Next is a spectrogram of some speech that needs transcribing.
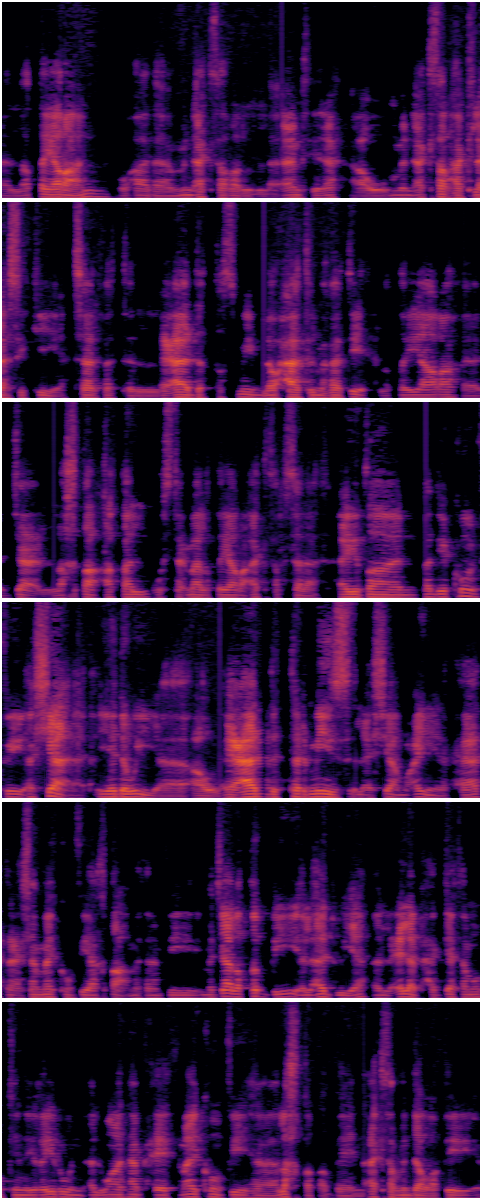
الطيران وهذا من أكثر الأمثلة أو من أكثرها كلاسيكية سالفة إعادة تصميم لوحات المفاتيح للطيارة جعل الأخطاء أقل واستعمال الطيارة أكثر سلاسه أيضا قد يكون في أشياء يدوية أو إعادة ترميز لأشياء معينة في حياتنا عشان ما يكون فيها أخطاء. مثلا في المجال الطبي الأدوية العلب حقتها ممكن يغيرون ألوانها بحيث ما يكون فيها لخبطة بين أكثر من دواء في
